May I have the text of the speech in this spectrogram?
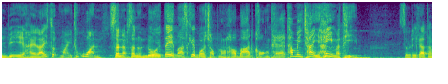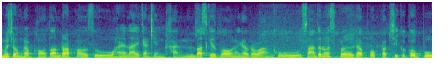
NBA ไฮไลท์สดใหม่ทุกวัน สนับสนุนโดยเต้บาสเกตบอลช็อปรองเท้าบาสของแท้ ถ้าไม่ใช่ให้มาถีบ สวัสดีครับท่านผู้ชมครับ ขอต้อนรับเข้าสู่ไฮไลท์การแข่งขันบาสเกตบอลนะครับ ระหว่างคู่ซานตโนสเปอร์ครับ พบกับชิคาโกบู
